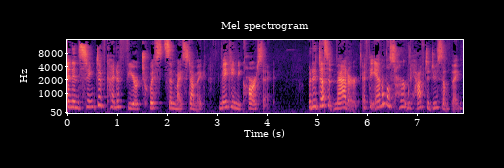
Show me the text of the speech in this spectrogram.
An instinctive kind of fear twists in my stomach, making me car sick. But it doesn't matter. If the animal's hurt, we have to do something.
